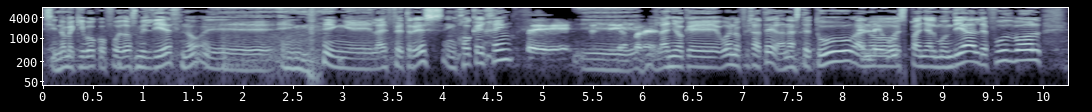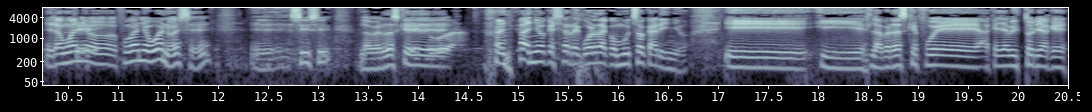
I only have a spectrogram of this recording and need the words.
si no me equivoco, fue 2010, ¿no? Eh, en en, eh, la F3, en Hockenheim. Sí, Y el año que, bueno, fíjate, ganaste tú, ganó. España el Mundial de fútbol. Era un año, fue un año bueno ese, ¿eh? Eh, sí, sí. La verdad es que año, año que se recuerda con mucho cariño. Y, y la verdad es que fue aquella victoria que,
